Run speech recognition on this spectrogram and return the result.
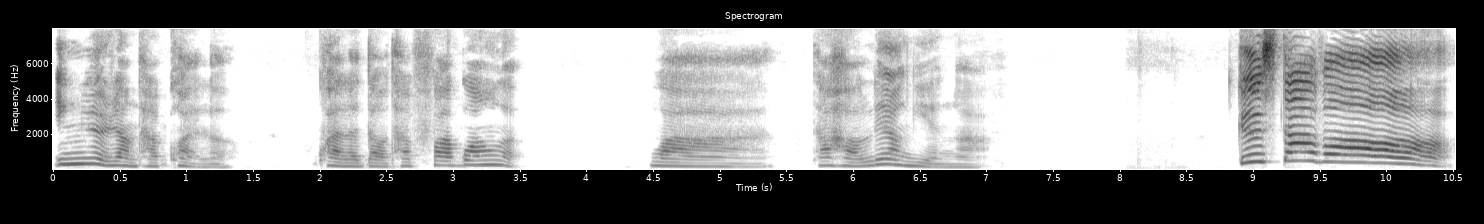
音乐让他快乐，快乐到他发光了。 哇，他好亮眼啊！Gustavo!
